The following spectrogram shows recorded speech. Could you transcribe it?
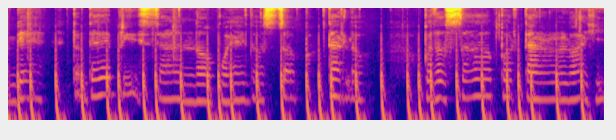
Todo cambie tan deprisa, no puedo soportarlo, puedo soportarlo allí,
